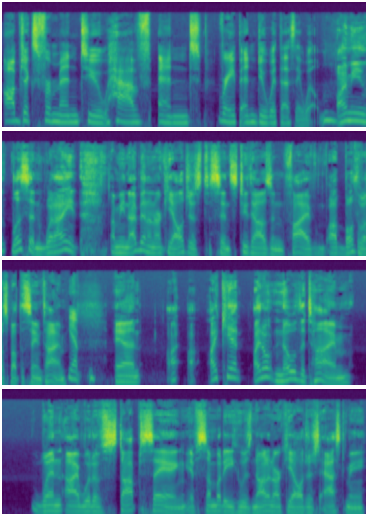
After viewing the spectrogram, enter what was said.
objects for men to have and rape and do with as they will. I mean, listen, what I, I mean, I've been an archaeologist since 2005, uh, both of us about the same time. Yep. And I, I- I can't, I don't know the time when I would have stopped saying if somebody who is not an archaeologist asked me,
